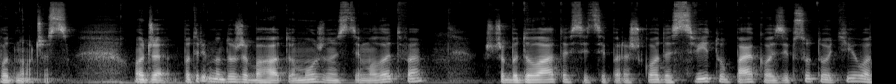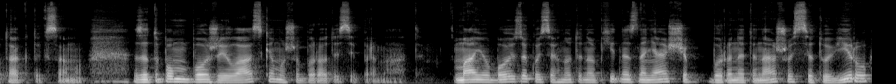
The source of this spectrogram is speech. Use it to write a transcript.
водночас. Отже, потрібно дуже багато мужності молитви, щоб долати всі ці перешкоди світу, пекло, зіпсутого тіла, так, так само. За допомогою Божої ласки мушу боротися і перемагати. Маю обов'язок осягнути необхідне знання, щоб боронити нашу святу віру,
